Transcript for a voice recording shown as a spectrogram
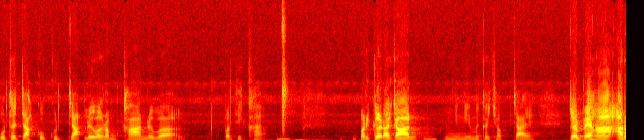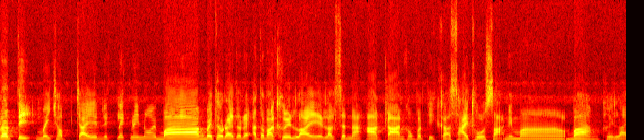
อุทจักกุกุจจะหรือว่ารำคาญหรือว่าปฏิฆะ มันเกิดอาการอย่างนี้มันเคยชอบใจ จนไปหาอารติไม่ชอบใจเล็ก ๆ น้อยๆบางไปเท่าไหร่เท่าไหร่อาตมาเคยไล่ ลักษณะอาการของปฏิฆะสายโทสะนี่มาบ้างเคยไล่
